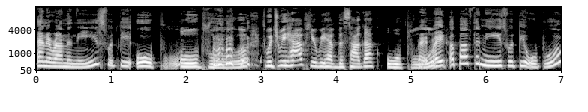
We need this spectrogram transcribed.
and around the knees would be 오부. 오부, which we have here. We have the sagak 오부. Right, right above the knees would be 오부,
